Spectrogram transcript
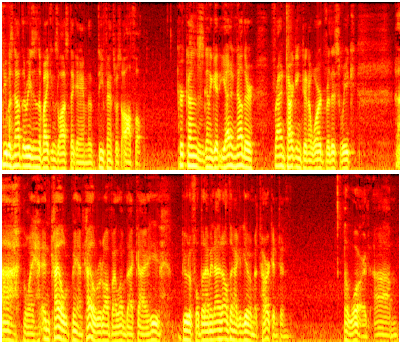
He was not the reason the Vikings lost the game. The defense was awful. Kirk Cousins is going to get yet another Fran Tarkenton award for this week. Ah, boy, and Kyle, man, Kyle Rudolph, I love that guy. He beautiful, but I mean, I don't think I could give him a Tarkenton award. Um,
